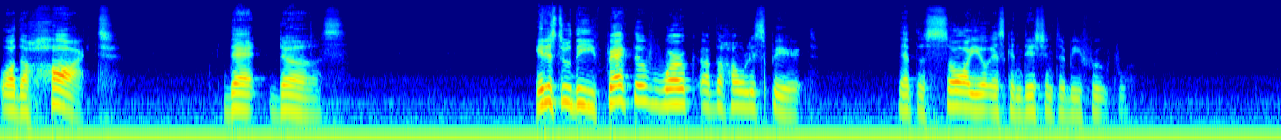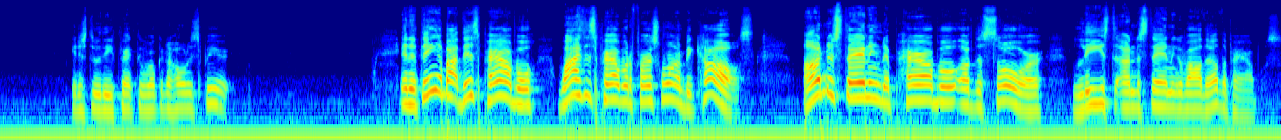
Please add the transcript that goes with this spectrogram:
or the heart that does. It is through the effective work of the Holy Spirit that the soil is conditioned to be fruitful. It is through the effective work of the Holy Spirit. And the thing about this parable, why is this parable the first one? Because Understanding the parable of the sower leads to understanding of all the other parables.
